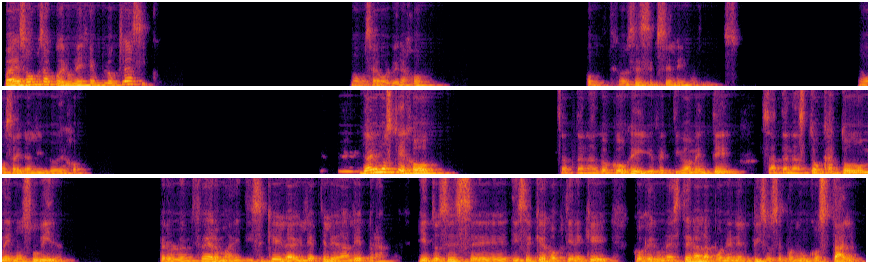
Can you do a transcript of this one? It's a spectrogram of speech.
Para eso vamos a coger un ejemplo clásico. Vamos a volver a Job. Job es excelente. Vamos a ir al libro de Job. Ya vimos que Job, Satanás lo coge y efectivamente Satanás toca todo menos su vida, pero lo enferma y dice que la Biblia que le da lepra. Y entonces eh, dice que Job tiene que coger una estera, la pone en el piso, se pone un costal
